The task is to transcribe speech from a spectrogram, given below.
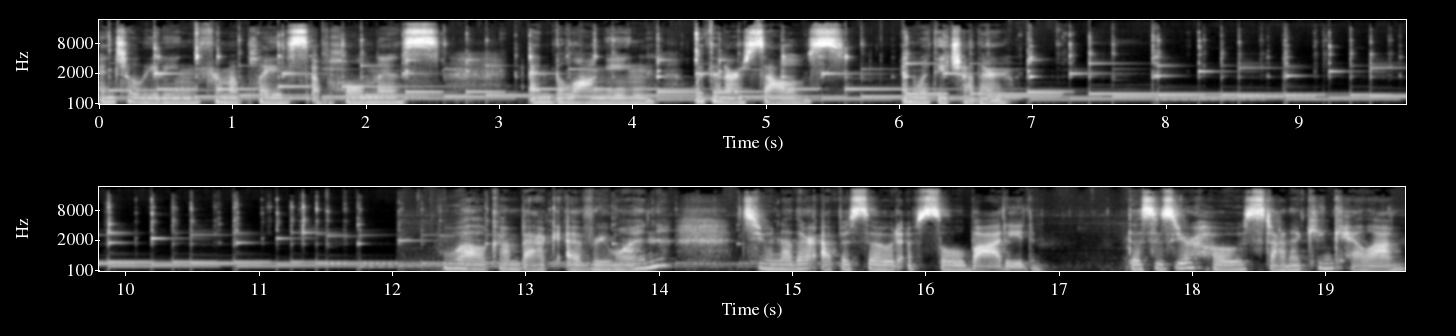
into leading from a place of wholeness and belonging within ourselves and with each other. Welcome back, everyone, to another episode of Soul Bodied. This is your host, Anna Kinkela.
